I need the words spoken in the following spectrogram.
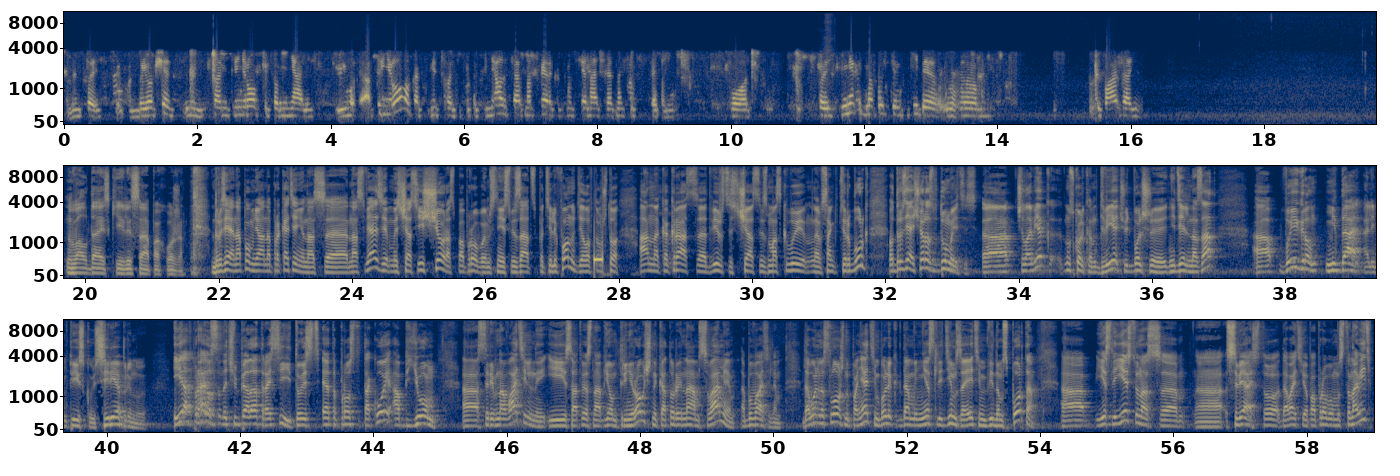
Ну, то есть, как и вообще ну, сами тренировки поменялись. И вот от тренировок, от методики поменялась вся атмосфера, как мы все начали относиться к этому. Вот. То есть некоторые, допустим, какие-то э, экипажи, Валдайские леса, похоже. Друзья, я напомню, Анна Прокатень у нас э, на связи. Мы сейчас еще раз попробуем с ней связаться по телефону. Дело в том, что Анна как раз э, движется сейчас из Москвы э, в Санкт-Петербург. Вот, друзья, еще раз вдумайтесь. Э, человек, ну сколько, две, чуть больше недели назад э, выиграл медаль олимпийскую, серебряную и отправился на чемпионат России. То есть это просто такой объем э, соревновательный и, соответственно, объем тренировочный, который нам с вами, обывателям, довольно сложно понять, тем более, когда мы не следим за этим видом спорта. Э, если есть у нас э, связь, то давайте ее попробуем установить.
